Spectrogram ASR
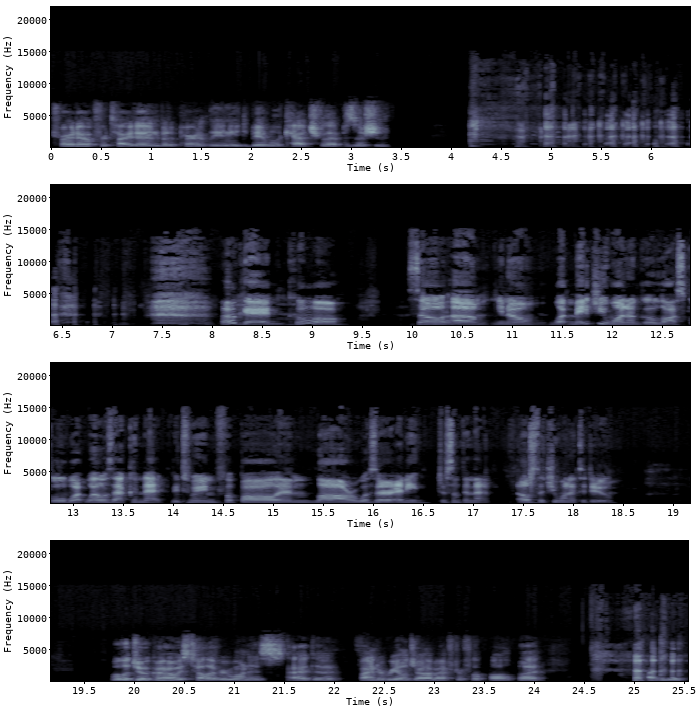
Tried out for tight end, but apparently you need to be able to catch for that position. okay, cool. So, um, you know, what made you want to go law school? What what was that connect between football and law, or was there any just something that else that you wanted to do? Well, the joke I always tell everyone is I had to find a real job after football, but I would,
